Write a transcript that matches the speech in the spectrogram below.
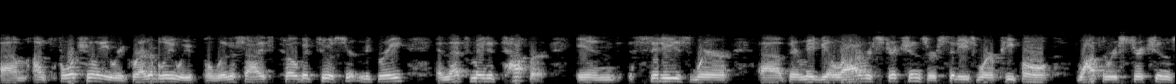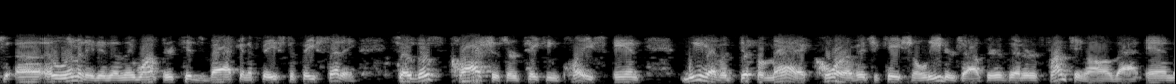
Um, unfortunately, regrettably, we've politicized COVID to a certain degree, and that's made it tougher in cities where uh, there may be a lot of restrictions or cities where people want the restrictions uh, eliminated and they want their kids back in a face-to-face setting. So those clashes are taking place, and we have a diplomatic corps of educational leaders out there that are fronting all of that. And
